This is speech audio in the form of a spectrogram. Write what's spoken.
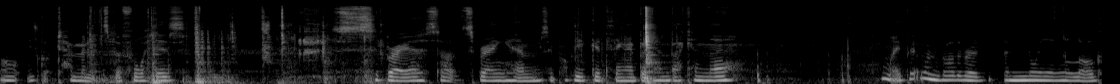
Oh, he's got 10 minutes before his sprayer starts spraying him, so probably a good thing I put him back in there. Oh, I put one rather an annoying log.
